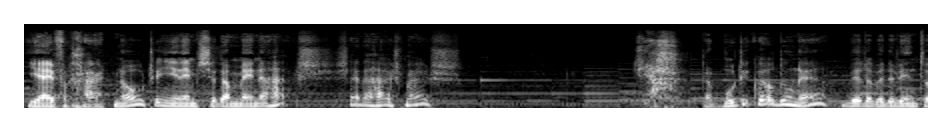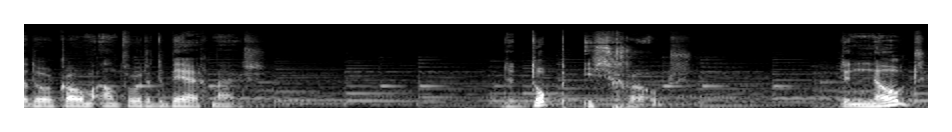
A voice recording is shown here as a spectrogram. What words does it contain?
Jij vergaart noten en je neemt ze dan mee naar huis, zei de huismuis. Ja, dat moet ik wel doen, hè? Willen we de winter doorkomen, antwoordde de bergmuis. De dop is groot. De noot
